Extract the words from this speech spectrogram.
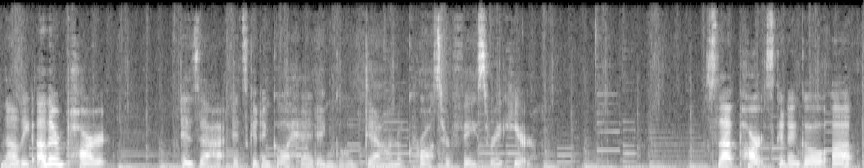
Now the other part is that it's going to go ahead and go down across her face right here. So that part's going to go up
